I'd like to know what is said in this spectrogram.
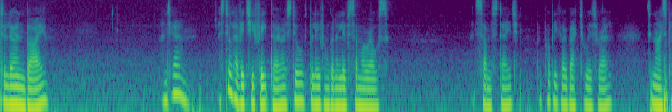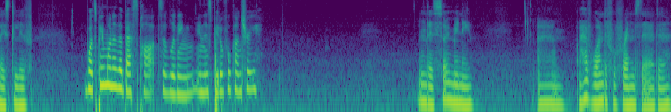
to learn by. And yeah, I still have itchy feet though. I still believe I'm going to live somewhere else at some stage. But probably go back to Israel. It's a nice place to live. What's been one of the best parts of living in this beautiful country? And there's so many. Um, I have wonderful friends there. The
